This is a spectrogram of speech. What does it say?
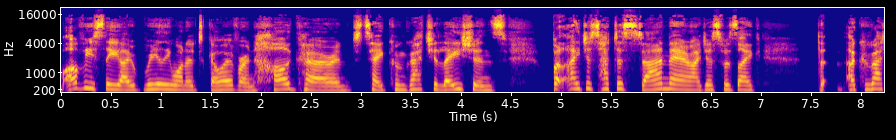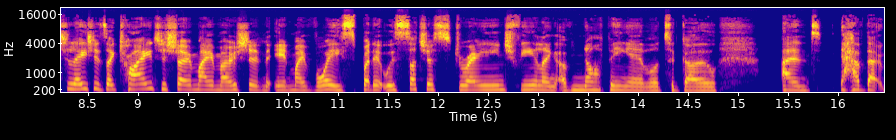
obviously I really wanted to go over and hug her and say congratulations. But I just had to stand there. I just was like, uh, congratulations, like trying to show my emotion in my voice, but it was such a strange feeling of not being able to go and have that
